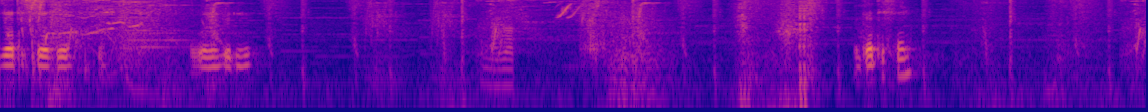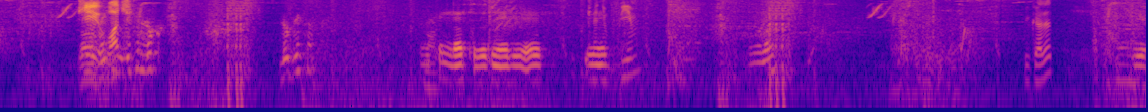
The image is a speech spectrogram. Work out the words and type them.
Zat is there as well. Okay. I wasn't getting it. Oh my god. I got this one. G, watch. Listen, look. Look, listen. Okay, nice to maybe have. Can Yeah. you beam? You? You got it? Yeah.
